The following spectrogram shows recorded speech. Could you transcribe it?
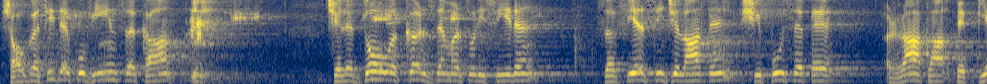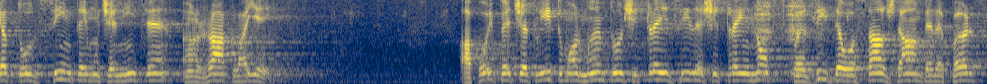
Și au găsit de cuvință ca cele două cărți de mărturisire să fie sigilate și puse pe racla, pe pieptul Sfintei Mucenițe în racla ei apoi pecetlit mormântul și trei zile și trei nopți păzit de ostaj de ambele părți,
